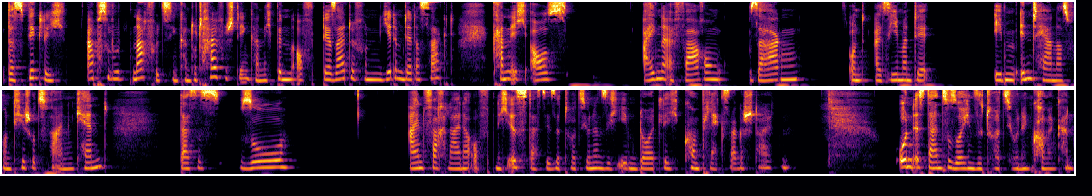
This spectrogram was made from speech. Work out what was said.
das wirklich absolut nachvollziehen kann, total verstehen kann. Ich bin auf der Seite von jedem, der das sagt, kann ich aus eigener Erfahrung sagen und als jemand, der eben internas von Tierschutzvereinen kennt, dass es so einfach leider oft nicht ist, dass die Situationen sich eben deutlich komplexer gestalten. Und es dann zu solchen Situationen kommen kann.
